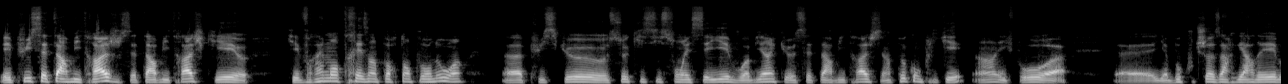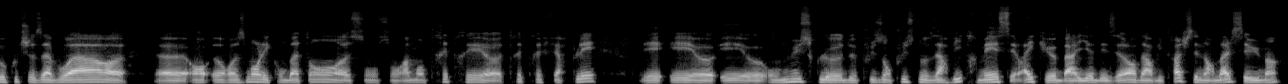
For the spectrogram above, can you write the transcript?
Et puis cet arbitrage, cet arbitrage qui est, qui est vraiment très important pour nous, hein, puisque ceux qui s'y sont essayés voient bien que cet arbitrage, c'est un peu compliqué. Hein. il faut, il y a beaucoup de choses à regarder, beaucoup de choses à voir. Heureusement, les combattants sont, vraiment très, très, très, très fair-play. Et, on muscle de plus en plus nos arbitres, mais c'est vrai que bah, il y a des erreurs d'arbitrage, c'est normal, c'est humain.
